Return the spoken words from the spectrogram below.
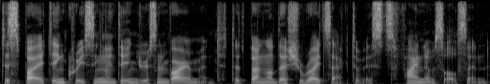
despite the increasingly dangerous environment that Bangladeshi rights activists find themselves in.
